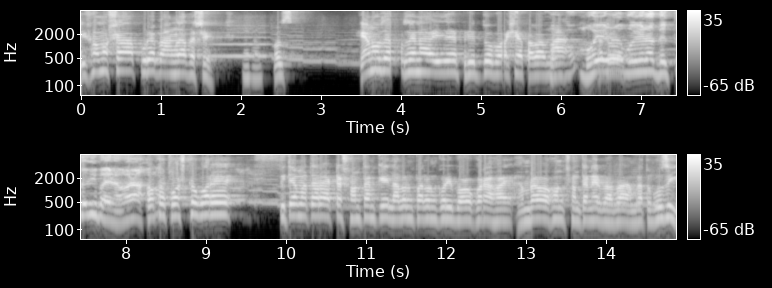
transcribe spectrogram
এই সমস্যা পুরো বাংলাদেশে। কেন যে বোঝে না এই যে বৃদ্ধ বয়সে বাবা মা বইয়েরা বইয়েরা দেখতেই পায় না। ওরা কত কষ্ট করে পিতা মাতারা একটা সন্তানকে লালন পালন করে বড় করা হয়। আমরাও এখন সন্তানের বাবা আমরা তো বুঝি।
